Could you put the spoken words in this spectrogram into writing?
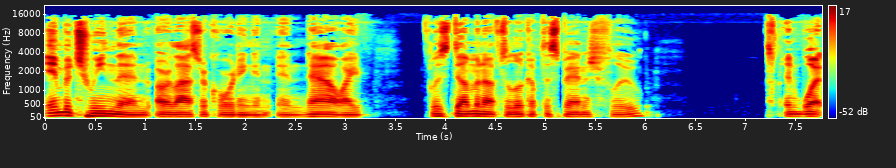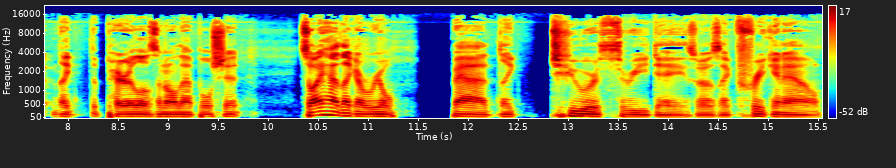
in between then our last recording and and now I was dumb enough to look up the Spanish flu and what like the parallels and all that bullshit. So I had like a real bad like two or three days where I was like freaking out.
